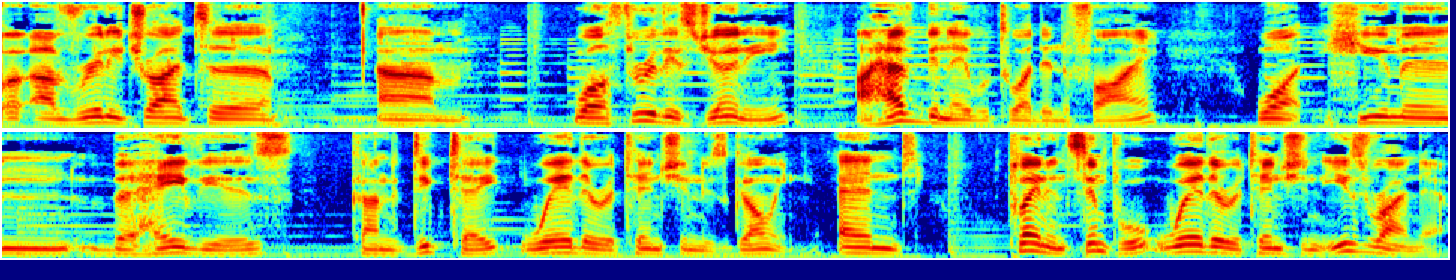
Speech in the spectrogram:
I've really tried to, um, well, through this journey, I have been able to identify what human behaviors kind of dictate where their attention is going. And plain and simple, where their attention is right now.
